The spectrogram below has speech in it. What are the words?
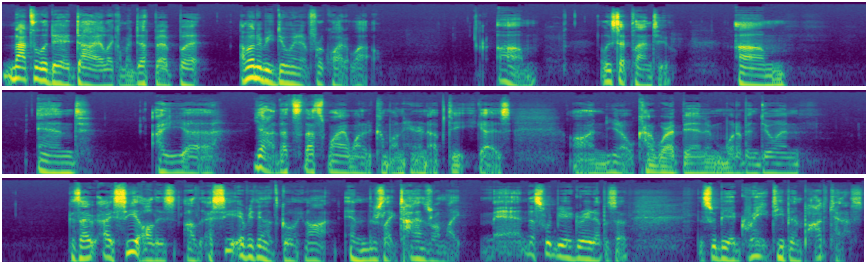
not till the day I die, like on my deathbed, but I'm going to be doing it for quite a while. Um, at least I plan to. Um, and I, uh, yeah, that's that's why I wanted to come on here and update you guys on you know kind of where I've been and what I've been doing because I, I see all these I see everything that's going on and there's like times where I'm like man this would be a great episode this would be a great deep end podcast.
